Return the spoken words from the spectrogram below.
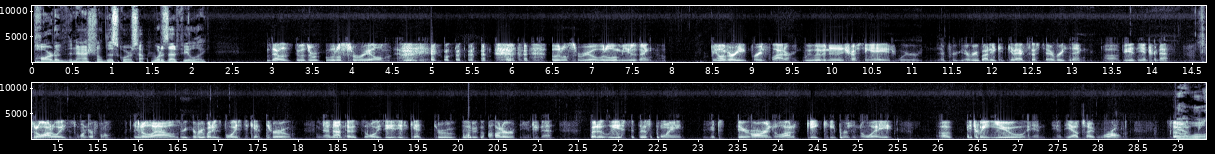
part of the national discourse. How, what does that feel like? That was it was a little surreal, a little surreal, a little amusing. You know, very very flattering. We live in an interesting age where every, everybody can get access to everything uh, via the internet. So in a lot of ways, it's wonderful. It allows everybody's voice to get through. Not that it's always easy to get through through the clutter of the internet, but at least at this point, it's, there aren't a lot of gatekeepers in the way of between you and, and the outside world. So yeah, we'll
